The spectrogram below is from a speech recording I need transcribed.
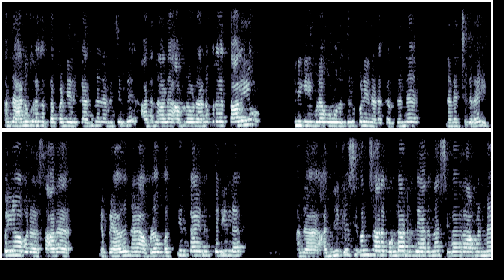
அந்த அனுகிரகத்தை பண்ணிருக்காருன்னு நினைச்சிட்டு அதனால அவரோட அனுகிரகத்தாலையும் இன்னைக்கு இவ்வளவு ஒரு திருப்பணி நடக்கிறதுன்னு நினைச்சுக்கிறேன். இப்பயும் அவரை சார எப்பயாவது அவ்வளவு பக்தி இருக்கா எனக்கு தெரியல. அந்த அன்னைக்கு சிவன் சாரை கொண்டாடுறது யாருன்னா சிவராமன்னு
